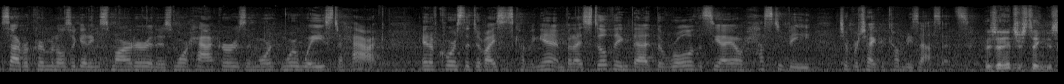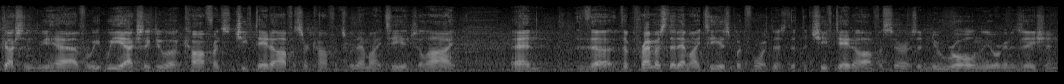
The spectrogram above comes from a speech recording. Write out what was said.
cyber criminals are getting smarter and there's more hackers and more, more ways to hack. And of course the device is coming in, but I still think that the role of the CIO has to be to protect the company's assets. There's an interesting discussion we have. We, we actually do a conference, Chief Data Officer conference with MIT in July. And the, the premise that MIT has put forth is that the Chief Data Officer is a new role in the organization,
